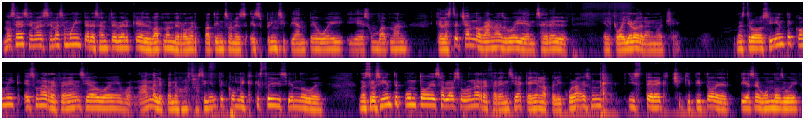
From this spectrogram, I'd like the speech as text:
no sé, se me, se me hace muy interesante ver que el Batman de Robert Pattinson es, es principiante, güey, y es un Batman que le está echando ganas, güey, en ser el el Caballero de la Noche. Nuestro siguiente cómic es una referencia, güey. Bueno, ándale, pendejo. Nuestro siguiente cómic, ¿qué estoy diciendo, güey? Nuestro siguiente punto es hablar sobre una referencia que hay en la película. Es un easter egg chiquitito de 10 segundos, güey.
